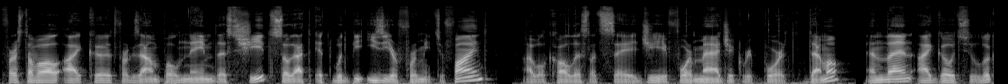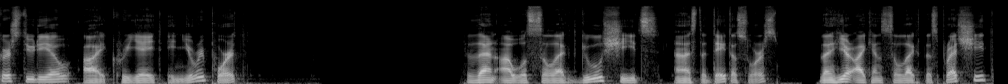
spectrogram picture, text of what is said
First of all, I could, for example, name this sheet so that it would be easier for me to find. I will call this, let's say, GA4 Magic Report Demo. And then I go to Looker Studio, I create a new report. Then I will select Google Sheets as the data source. Then here I can select the spreadsheet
